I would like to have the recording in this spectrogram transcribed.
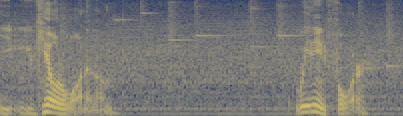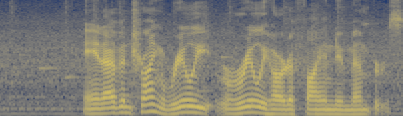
you killed one of them. We need four. And I've been trying really, really hard to find new members.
